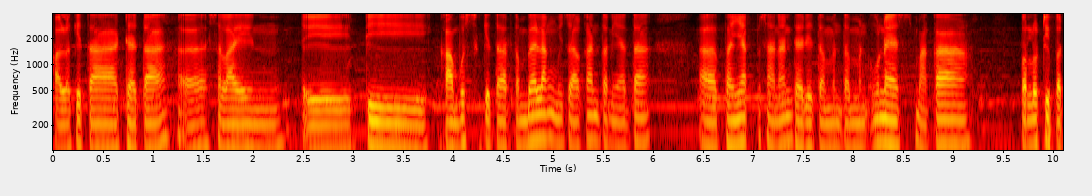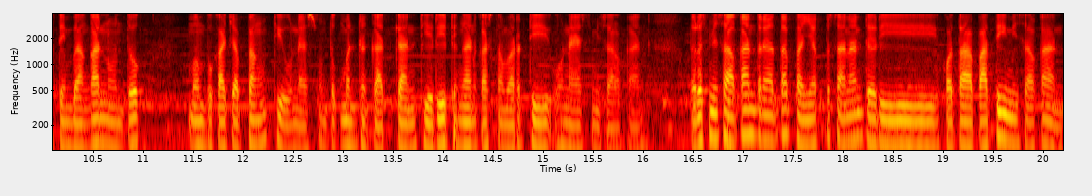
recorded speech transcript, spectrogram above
kalau kita data uh, selain di, di kampus sekitar Tembalang misalkan ternyata uh, banyak pesanan dari teman-teman UNES maka perlu dipertimbangkan untuk membuka cabang di UNES untuk mendekatkan diri dengan customer di UNES misalkan. Terus misalkan ternyata banyak pesanan dari kota Pati misalkan.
